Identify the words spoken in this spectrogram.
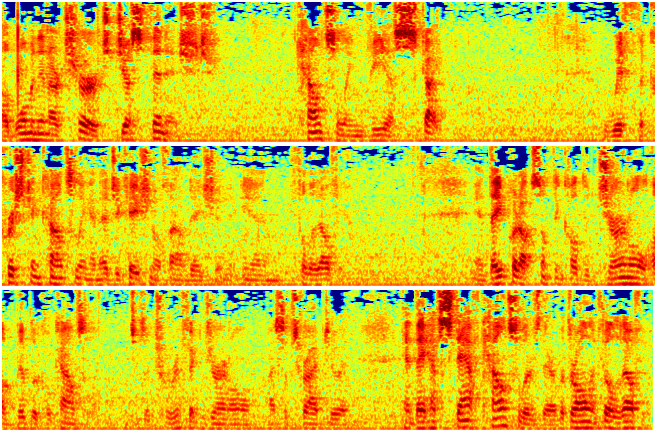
a woman in our church just finished counseling via Skype with the Christian Counseling and Educational Foundation in Philadelphia. And they put out something called the Journal of Biblical Counseling, which is a terrific journal. I subscribe to it. And they have staff counselors there, but they're all in Philadelphia.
